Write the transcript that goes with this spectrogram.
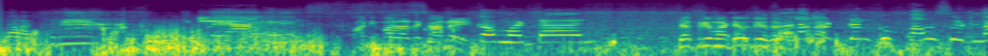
भाकरी. इकडे आहे आणि मला ते आहे. छत्री पटकन खूप पाऊस सुटला.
